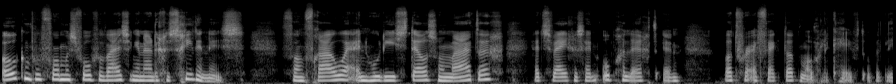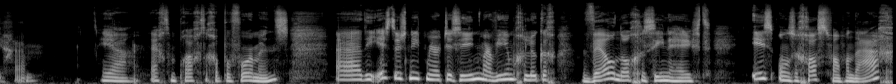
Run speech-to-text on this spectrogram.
ook een performance vol verwijzingen naar de geschiedenis van vrouwen en hoe die stelselmatig het zwijgen zijn opgelegd en wat voor effect dat mogelijk heeft op het lichaam. Ja, echt een prachtige performance. Uh, die is dus niet meer te zien, maar wie hem gelukkig wel nog gezien heeft, is onze gast van vandaag,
